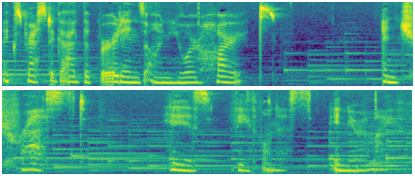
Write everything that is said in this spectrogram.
express to God the burdens on your heart and trust His faithfulness in your life.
